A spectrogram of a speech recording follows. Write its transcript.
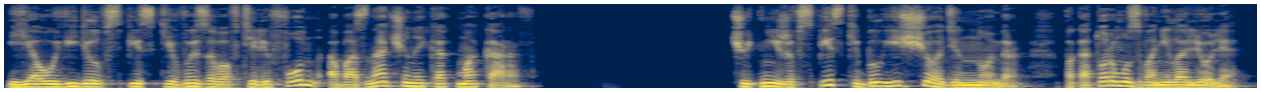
я увидел в списке вызовов телефон, обозначенный как Макаров. Чуть ниже в списке был еще один номер, по которому звонила Лёля.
